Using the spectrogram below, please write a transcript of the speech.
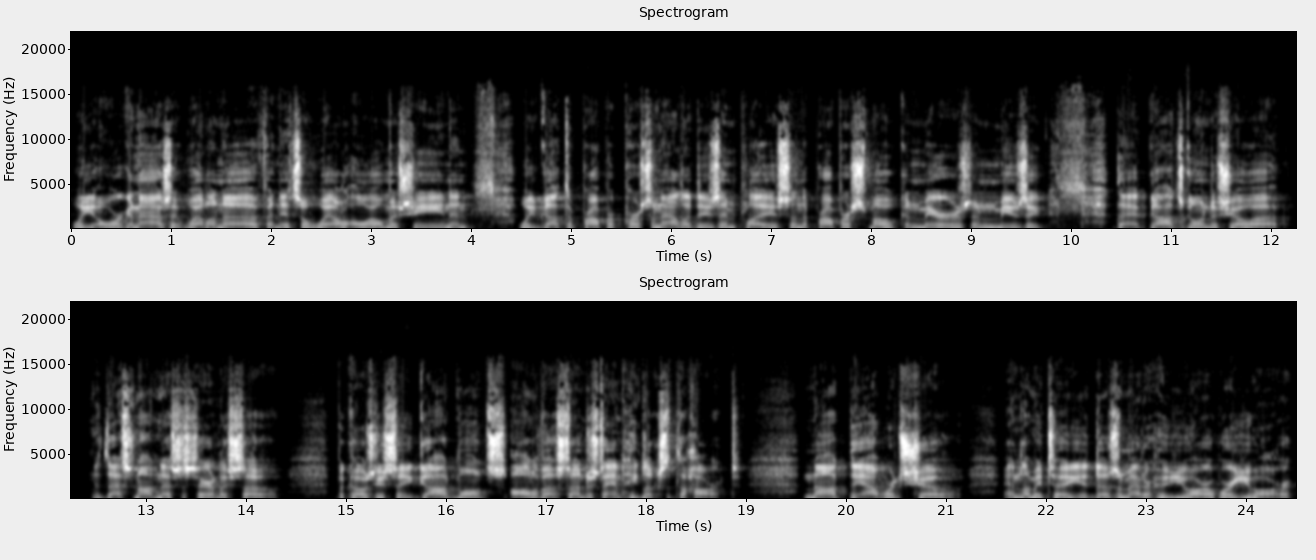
we organize it well enough and it's a well oiled machine and we've got the proper personalities in place and the proper smoke and mirrors and music, that God's going to show up. That's not necessarily so because you see, God wants all of us to understand He looks at the heart, not the outward show. And let me tell you, it doesn't matter who you are or where you are,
